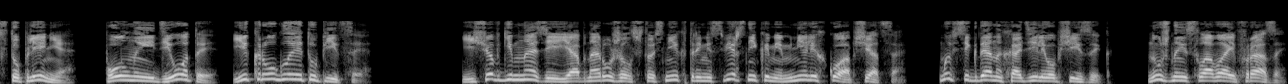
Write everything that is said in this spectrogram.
Вступление. Полные идиоты и круглые тупицы. Еще в гимназии я обнаружил, что с некоторыми сверстниками мне легко общаться. Мы всегда находили общий язык, нужные слова и фразы,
